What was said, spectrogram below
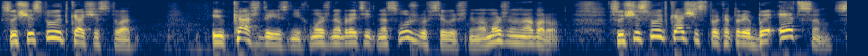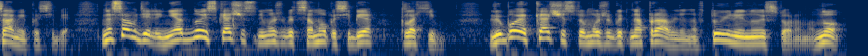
Существуют качества и каждый из них можно обратить на службу Всевышнему, а можно наоборот. Существуют качества, которые бээцем, сами по себе. На самом деле, ни одно из качеств не может быть само по себе плохим. Любое качество может быть направлено в ту или иную сторону. Но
